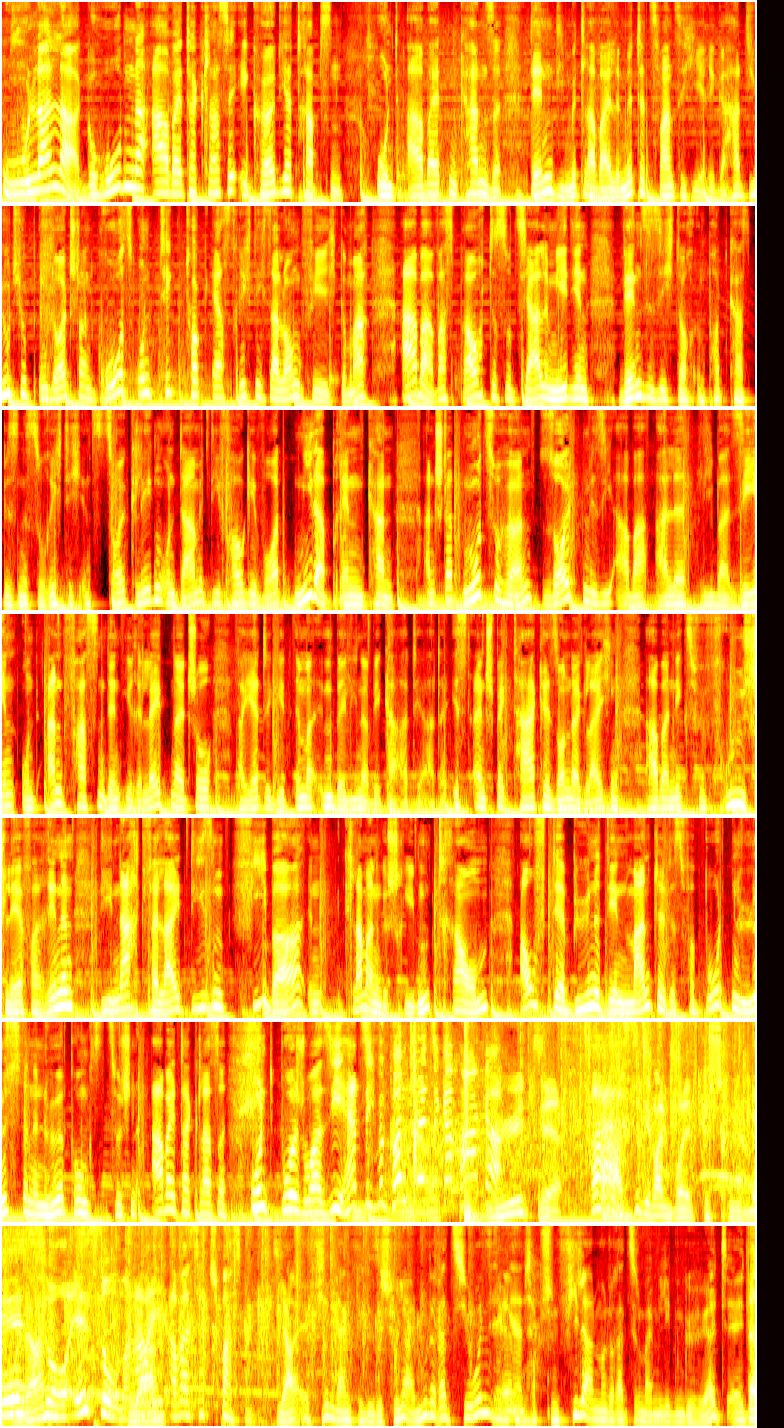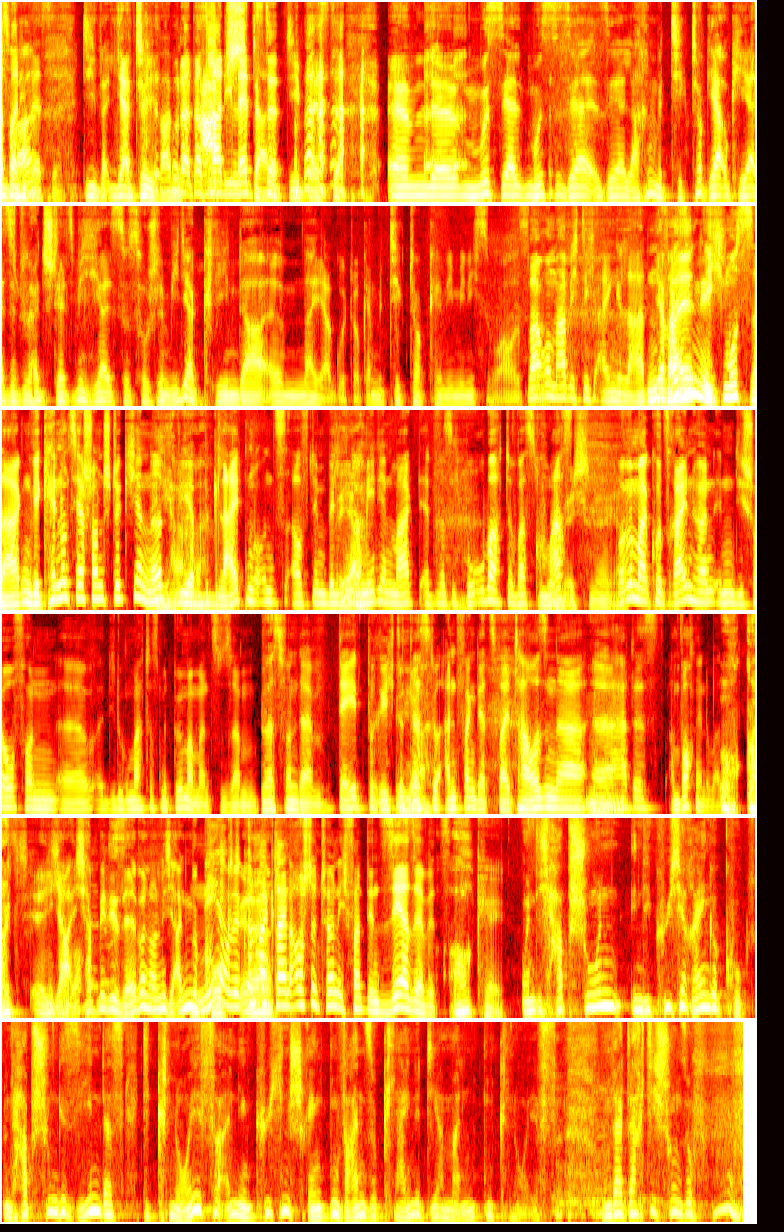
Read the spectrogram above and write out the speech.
Oh la la, gehobene Arbeiterklasse, ich hör dir trapsen. Und arbeiten kann sie. Denn die mittlerweile Mitte 20-Jährige hat YouTube in Deutschland groß und TikTok erst richtig salonfähig gemacht. Aber was braucht es soziale Medien, wenn sie sich doch im Podcast-Business so richtig ins Zeug legen und damit die VG Wort niederbrennen kann? Anstatt nur zu hören, sollten wir sie aber alle lieber sehen und anfassen, denn ihre Late-Night-Show Paillette geht immer im Berliner BKA-Theater. Ist ein Spektakel sondergleichen, aber nichts für Frühschläferinnen. Die Nacht verleiht diesem Fieber, in Klammern geschrieben, Traum, auf der Bühne den Mantel des verboten lüsternen Höhepunkts zwischen Arbeiterklasse und Bourgeoisie. Herzlich willkommen, Jessica Parker! Güte. Da hast du dir mal einen Wolf geschrieben, Ist oder? so, ist so. Mann. Ja. Aber, aber es hat Spaß gemacht. Ja, äh, vielen Dank für diese schöne Anmoderation. Ähm, ich habe schon viele Anmoderationen in meinem Leben gehört. Äh, Das war die beste. Die, war- ja, natürlich war Oder das war die Abstand letzte. Die beste. ähm, äh, musste, sehr, musste sehr, sehr lachen mit TikTok. Ja, okay, also du halt stellst mich hier als so Social Media Queen da. Ähm, naja, gut, okay, mit TikTok kenne ich mich nicht so aus. ne? Warum habe ich dich eingeladen? Ja, weiß Weil ich nicht. muss sagen, wir kennen uns ja schon ein Stückchen. Ne? Ja. Wir begleiten uns auf dem Berliner Ja. Medienmarkt etwas. Ich beobachte, was du Komisch, machst. ne? Ja. Wollen wir mal kurz reinhören in die Show, von, äh, die du gemacht hast mit Böhmermann zusammen? Du hast von deinem Date berichtet, Ja. das du Anfang der 2000er äh, hattest. Am Wochenende war das. Oh Gott, äh, ja, ich habe mir die selber noch nicht angeguckt. Nee, aber wir können mal einen äh, kleinen Ausschnitt hören. Ich fand den sehr, sehr witzig. Okay. Und ich habe schon in die Küche reingeguckt und habe schon gesehen, dass die Knäufe an den Küchenschränken waren so kleine Diamantenknäufe. Und da dachte ich schon so, puh,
